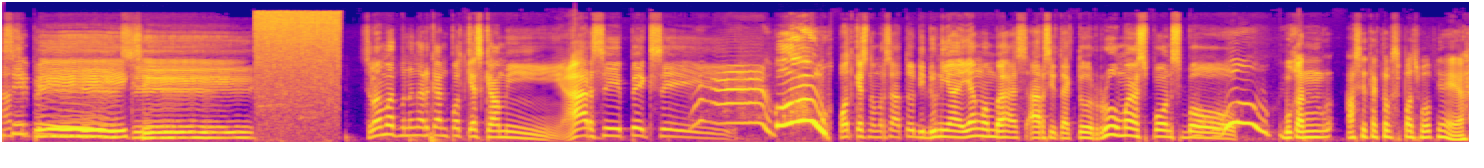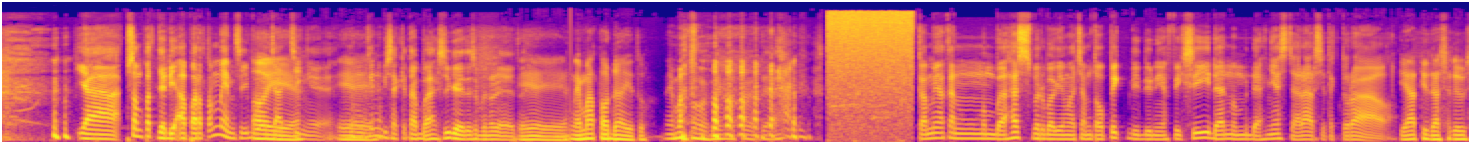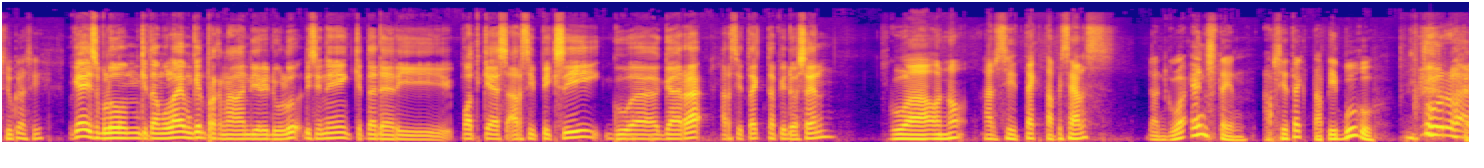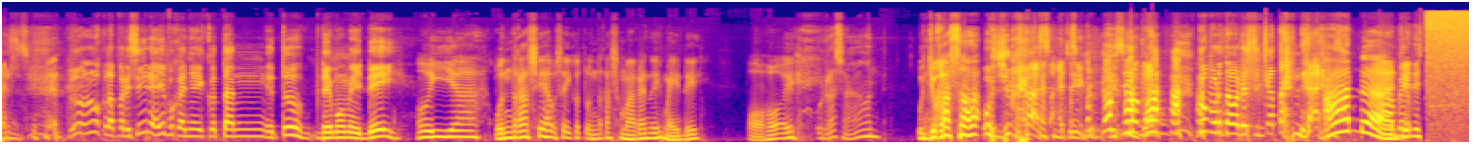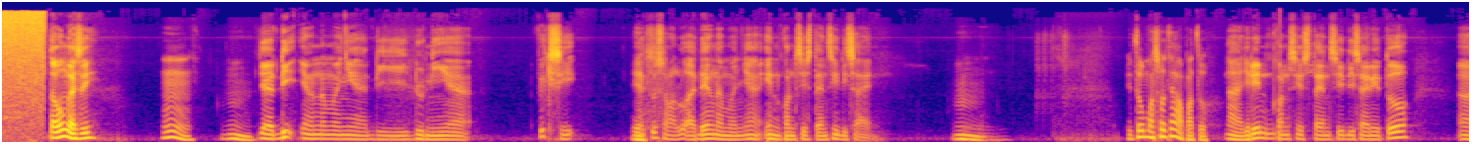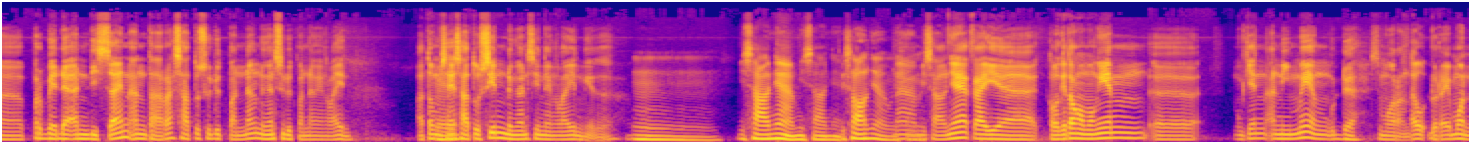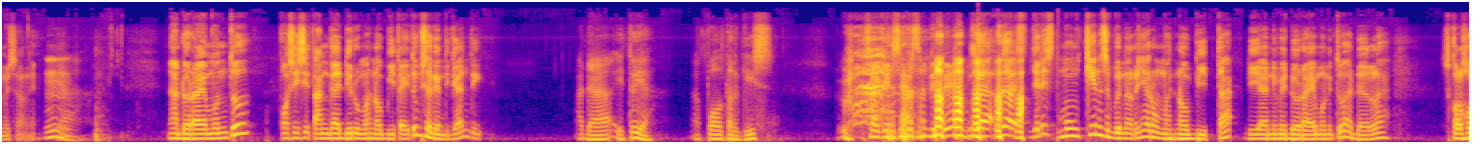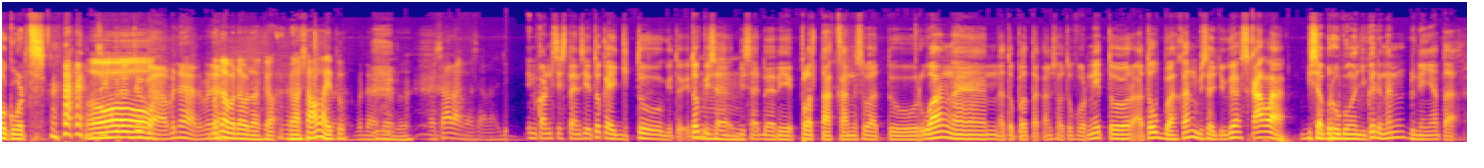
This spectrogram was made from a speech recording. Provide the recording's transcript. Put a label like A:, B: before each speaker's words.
A: Arsipiksi. Selamat mendengarkan podcast kami, Arsipiksi. Podcast nomor satu di dunia yang membahas arsitektur rumah SpongeBob.
B: Bukan arsitektur SpongeBob-nya ya.
A: Ya sempat jadi apartemen sih buat
B: Oh, iya.
A: cacing ya.
B: Iya,
A: Mungkin
B: iya.
A: bisa kita bahas juga itu sebenarnya itu.
B: Iya, iya. Nematoda itu.
A: Kami akan membahas berbagai macam topik di dunia fiksi dan membedahnya secara arsitektural.
B: Ya tidak serius juga sih.
A: Oke, sebelum kita mulai mungkin perkenalan diri dulu. Di sini kita dari podcast Arsipiksi, gua Gara, arsitek tapi dosen.
C: Gua Ono, arsitek tapi sales.
B: Dan gua Einstein, arsitek tapi buruh.
C: Buru anjing.
A: Lu lu kenapa di sini aja bukannya ikutan itu demo Mayday?
B: Oh iya, Untras ya harusnya ikut Untras kemarin eh Mayday. Poho eh.
A: Udah naon?
B: Unjuk rasa.
A: Anjing. Gua, gua baru tahu ada singkatannya.
B: Ada.
C: KB
B: J-
C: di
A: Tahu nggak sih?
B: Hmm.
C: Hmm.
A: Jadi yang namanya di dunia fiksi
B: Yes.
A: itu selalu ada yang namanya inkonsistensi desain.
C: Hmm.
B: Itu maksudnya apa tuh?
A: Nah, jadi inkonsistensi desain itu eh, perbedaan desain antara satu sudut pandang dengan sudut pandang yang lain. Atau misalnya satu scene dengan scene yang lain gitu.
B: Hmm.
C: Misalnya, misalnya.
B: Misalnya,
A: Nah,
B: misalnya.
A: misalnya kayak kalau kita ngomongin eh, mungkin anime yang udah semua orang tahu, Doraemon misalnya.
B: Hmm.
C: Ya.
A: Nah, Doraemon tuh posisi tangga di rumah Nobita itu bisa ganti-ganti.
C: Ada itu ya, eh, poltergeist. Bisa geser sendiri.
A: Enggak, enggak. Jadi mungkin sebenarnya rumah Nobita di anime Doraemon itu adalah sekolah Hogwarts.
B: Oh.
C: juga, benar, benar.
B: Benar, benar, benar. Nggak, nggak salah itu.
C: Benar, benar. Nggak salah, nggak salah.
A: Inkonsistensi itu kayak gitu gitu. Itu bisa
B: Hmm.
A: bisa dari peletakan suatu ruangan atau peletakan suatu furnitur atau bahkan bisa juga skala. Bisa berhubungan juga dengan dunia nyata.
